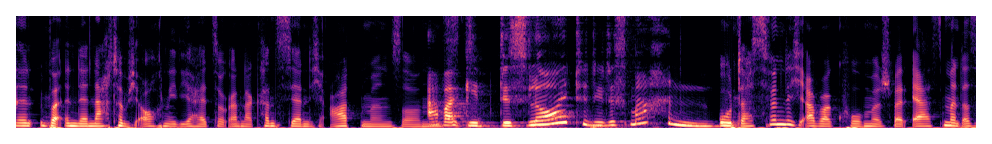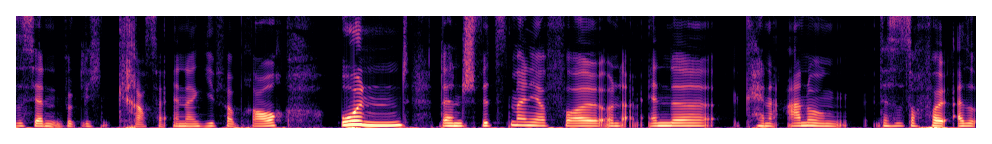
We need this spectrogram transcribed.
Also, in- der Nacht habe ich auch nie die Heizung an, da kannst du ja nicht atmen sonst. aber gibt es Leute, die das machen? Oh, das finde ich aber komisch, weil erstmal, das ist ja wirklich ein krasser Energieverbrauch und dann schwitzt man ja voll und am Ende, keine Ahnung, das ist doch voll, also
